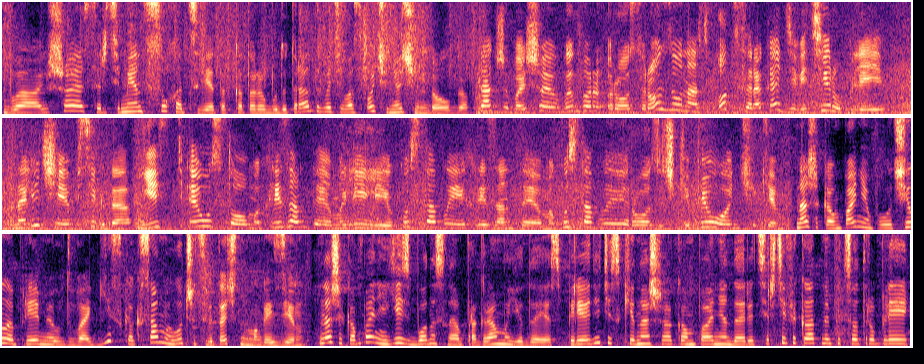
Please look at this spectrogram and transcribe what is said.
Большой ассортимент сухоцветов, которые будут радовать вас очень-очень долго. Также большой выбор роз. Розы у нас от 49 рублей. В наличии всегда. Есть эустомы, хризантемы, лилии, кустовые хризантемы, кустовые розочки, пиончики. Наша компания получила премию в 2 ГИС как самый лучший цветочный магазин. В нашей компании есть бонусная программа ЮДС. Периодически наша компания дарит сертификат на 500 рублей,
